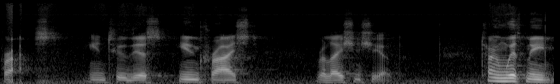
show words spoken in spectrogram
Christ, into this in Christ relationship. Turn with me,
